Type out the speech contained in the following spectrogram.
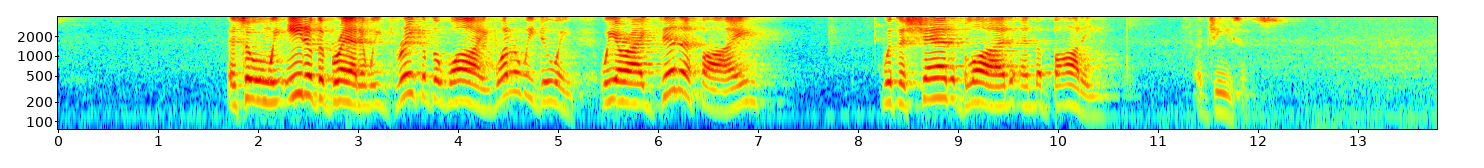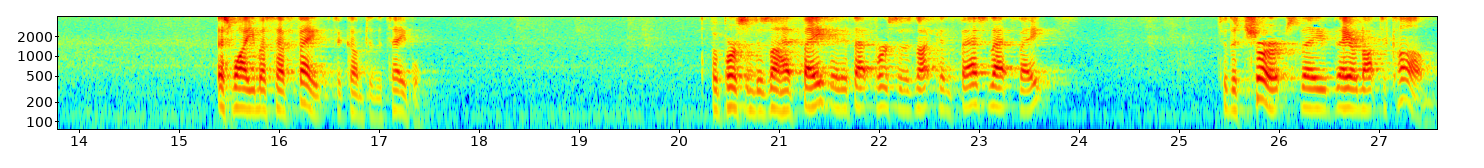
And so when we eat of the bread and we drink of the wine, what are we doing? We are identifying with the shed blood and the body of Jesus. That's why you must have faith to come to the table. If a person does not have faith, and if that person does not confess that faith to the church, they, they are not to come.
